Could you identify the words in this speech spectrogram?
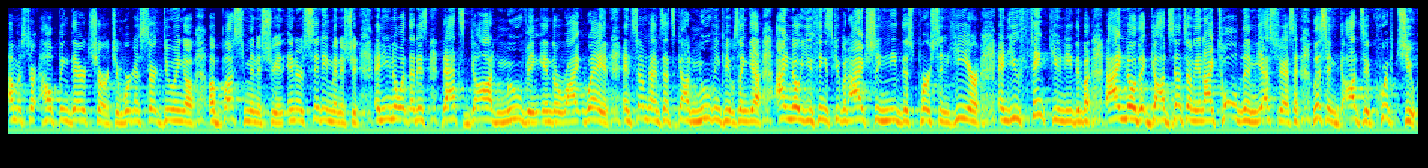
I'm going to start helping their church. And we're going to start doing a, a bus ministry, an inner city ministry. And you know what that is? That's God moving in the right way. And, and sometimes that's God moving people saying, Yeah, I know you think it's cute, but I actually need this person here. And you think you need them, but I know that God's done something. And I told them yesterday, I said, Listen, God's equipped you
